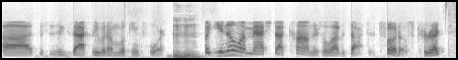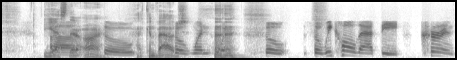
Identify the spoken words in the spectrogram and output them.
Uh, this is exactly what I'm looking for. hmm But you know, on Match.com, there's a lot of doctored photos, correct? Yes, there Um, are. So I can vouch. So when, when so so we call that the current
